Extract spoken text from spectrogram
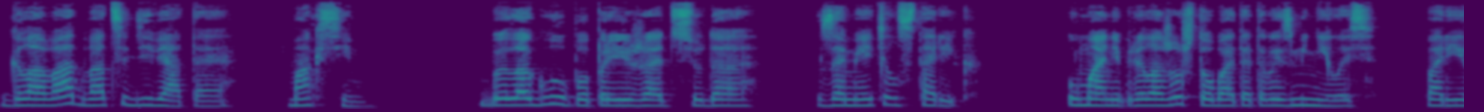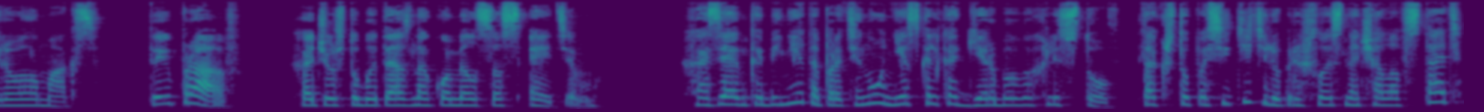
Глава 29. Максим. «Было глупо приезжать сюда», — заметил старик. «Ума не приложу, чтобы от этого изменилось», — парировал Макс. «Ты прав. Хочу, чтобы ты ознакомился с этим». Хозяин кабинета протянул несколько гербовых листов, так что посетителю пришлось сначала встать,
